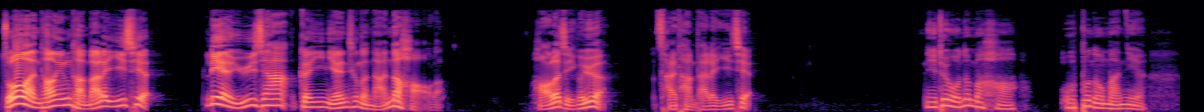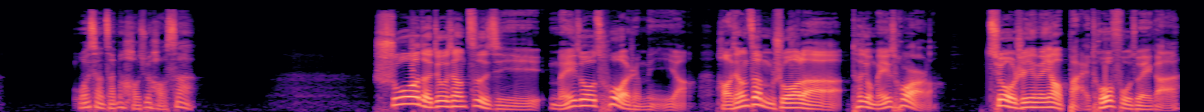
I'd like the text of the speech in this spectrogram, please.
昨晚唐英坦白了一切，练瑜伽跟一年轻的男的好了，好了几个月，才坦白了一切。你对我那么好，我不能瞒你。我想咱们好聚好散，说的就像自己没做错什么一样，好像这么说了他就没错了。就是因为要摆脱负罪感，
